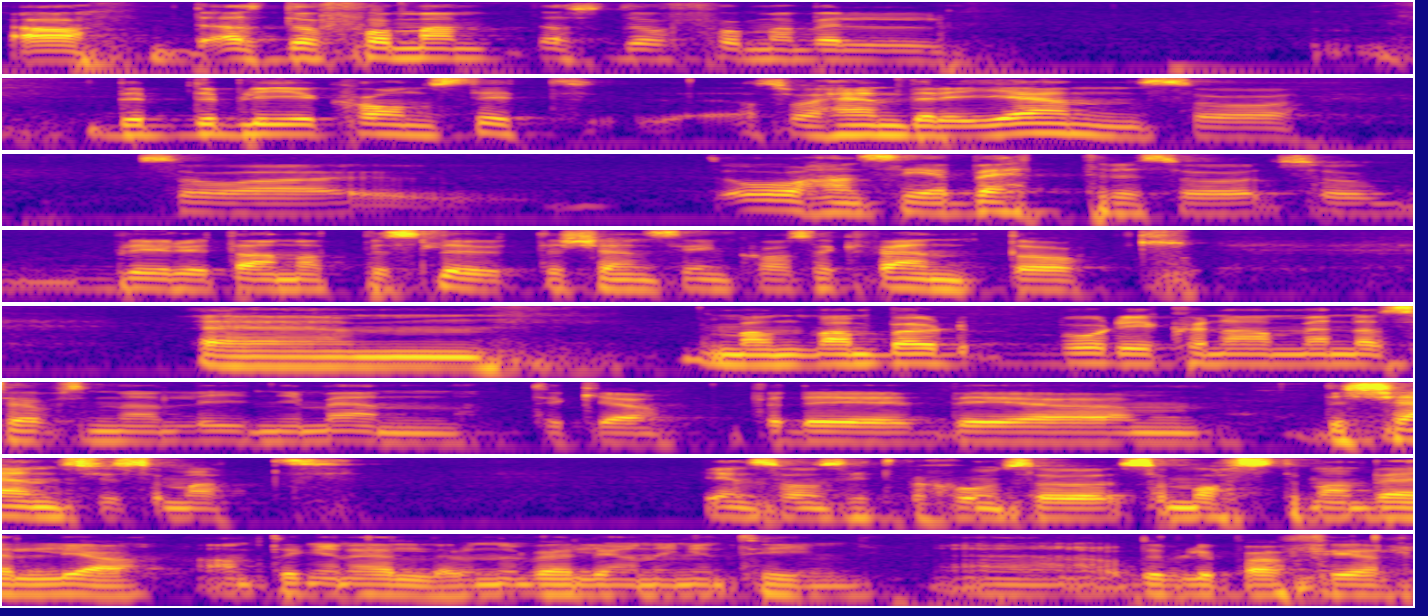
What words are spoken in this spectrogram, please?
ja, alltså då, får man, alltså då får man väl... Det, det blir ju konstigt. Alltså händer det igen så... så och han ser bättre så, så blir det ett annat beslut. Det känns inkonsekvent och... Um, man, man bör, borde ju kunna använda sig av sina linjemän tycker jag. För det, det, um, det känns ju som att i en sån situation så, så måste man välja antingen eller. Nu väljer han ingenting eh, och det blir bara fel.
